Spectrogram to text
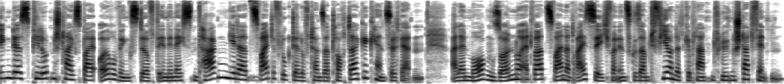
Wegen des Pilotenstreiks bei Eurowings dürfte in den nächsten Tagen jeder zweite Flug der Lufthansa-Tochter gecancelt werden. Allein morgen sollen nur etwa 230 von insgesamt 400 geplanten Flügen stattfinden.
